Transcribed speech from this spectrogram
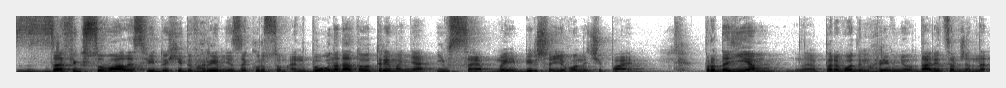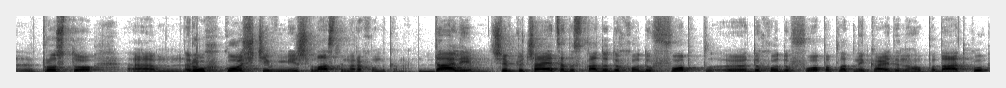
зафіксували свій дохід в гривні за курсом НБУ на дату отримання, і все. Ми більше його не чіпаємо. Продаємо, е, переводимо гривню. Далі це вже просто ем, рух коштів між власними рахунками. Далі, чи включається до складу доходу ФОП, е, доходу ФОПа платника єдиного податку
